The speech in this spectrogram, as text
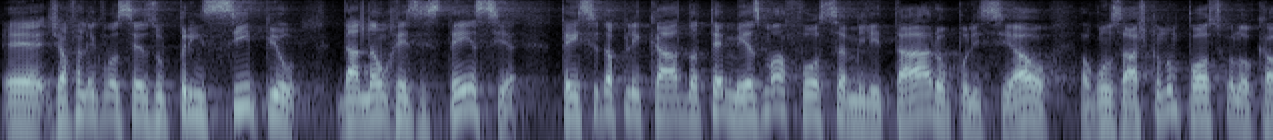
É, já falei com vocês, o princípio da não resistência tem sido aplicado até mesmo à força militar ou policial. Alguns acham que eu não posso colocar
